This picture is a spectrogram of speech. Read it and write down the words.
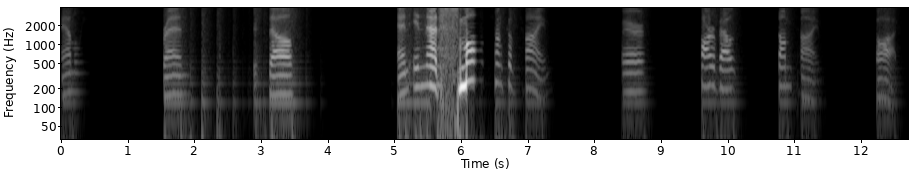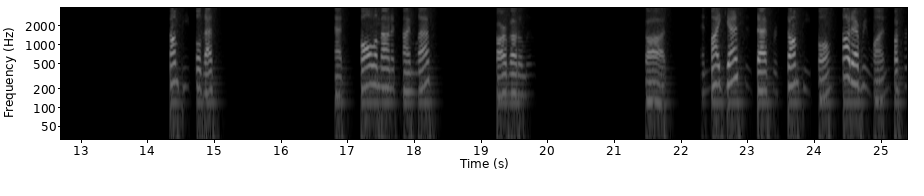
Family, friends, And in that small chunk of time where carve out some time God. Some people that's that small amount of time left, carve out a little God. And my guess is that for some people, not everyone, but for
